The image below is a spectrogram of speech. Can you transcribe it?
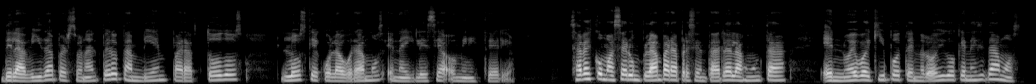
de la vida personal, pero también para todos los que colaboramos en la iglesia o ministerio. ¿Sabes cómo hacer un plan para presentarle a la Junta el nuevo equipo tecnológico que necesitamos?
